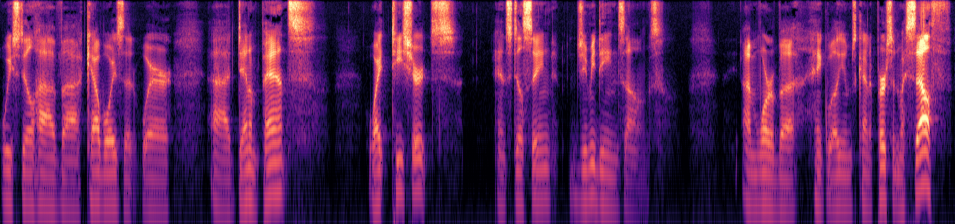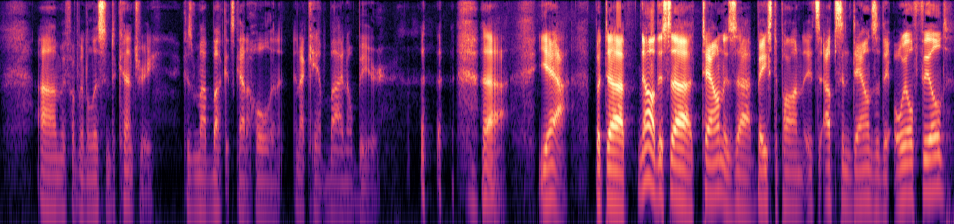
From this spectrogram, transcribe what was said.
we still have uh, cowboys that wear uh, denim pants, white T-shirts, and still sing Jimmy Dean songs. I'm more of a Hank Williams kind of person myself. Um, if I'm going to listen to country, because my bucket's got a hole in it and I can't buy no beer. ah, yeah. But uh, no, this uh, town is uh, based upon its ups and downs of the oil field.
